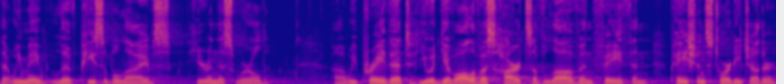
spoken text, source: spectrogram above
that we may live peaceable lives here in this world. Uh, we pray that you would give all of us hearts of love and faith and patience toward each other.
